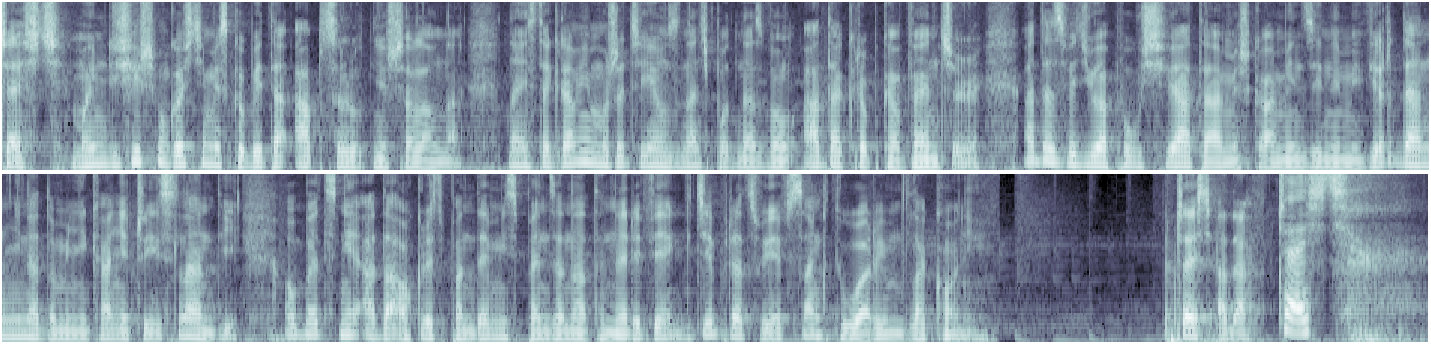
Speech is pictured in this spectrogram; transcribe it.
Cześć, moim dzisiejszym gościem jest kobieta absolutnie szalona. Na Instagramie możecie ją znać pod nazwą ada.venture. Ada zwiedziła pół świata, mieszkała m.in. w Jordanii, na Dominikanie czy Islandii. Obecnie Ada okres pandemii spędza na Teneryfie, gdzie pracuje w sanktuarium dla koni. Cześć Ada. Cześć.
